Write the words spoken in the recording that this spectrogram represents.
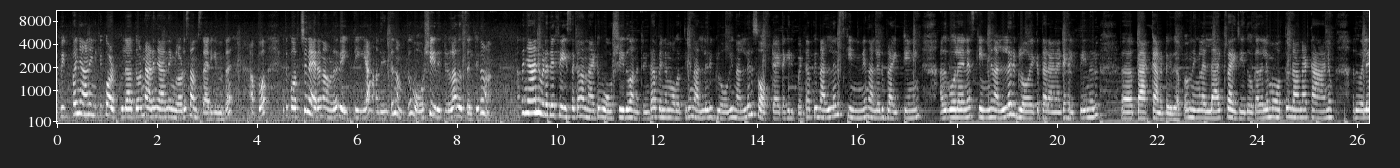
അപ്പോൾ ഇപ്പം ഞാൻ എനിക്ക് കുഴപ്പമില്ലാത്തതുകൊണ്ടാണ് ഞാൻ നിങ്ങളോട് സംസാരിക്കുന്നത്. അപ്പോൾ ഇത് കുറച്ച് നേരം നമ്മൾ വെയിറ്റ് ചെയ്യുക. അതിനിട്ട് നമുക്ക് വാഷ് ചെയ്തിട്ടുള്ള റിസൾട്ട് കാണാം. അപ്പം ഞാനിവിടെ അതേ ഫേസ് ഒക്കെ നന്നായിട്ട് വാഷ് ചെയ്ത് വന്നിട്ടുണ്ട്. അപ്പം എന്റെ മുഖത്തിന് നല്ലൊരു ഗ്ലോയി നല്ലൊരു സോഫ്റ്റ് ആയിട്ടൊക്കെ ഇരിപ്പുണ്ട്. അപ്പോൾ നല്ലൊരു സ്കിന്നിന് നല്ലൊരു ബ്രൈറ്റനിങ് അതുപോലെ തന്നെ സ്കിന്നിന് നല്ലൊരു ഗ്ലോ ഒക്കെ തരാനായിട്ട് ഹെൽപ്പ് ചെയ്യുന്നൊരു പാക്കാണ് കേട്ടോ ഇത്. അപ്പം നിങ്ങൾ എല്ലാവരും ട്രൈ ചെയ്ത് നോക്കുക അതുപോലെ മുഖത്തുണ്ടാകുന്ന ടാനും അതുപോലെ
